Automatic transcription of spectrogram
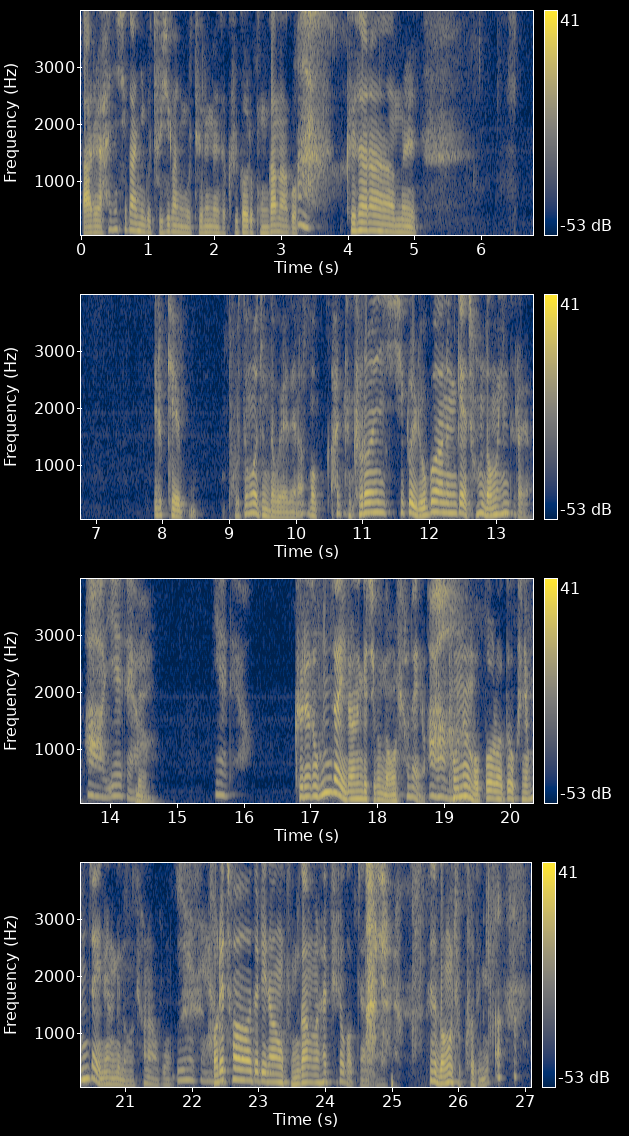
말을 한 시간이고 두 시간이고 들으면서 그거를 공감하고 아, 그 사람을 이렇게 보듬어 준다고 해야 되나? 뭐 하여튼 그런 식을 요구하는 게 저는 너무 힘들어요. 아, 이해돼요. 네. 이해돼요. 그래서 혼자 일하는 게 지금 너무 편해요. 아, 돈은 못 벌어도 그냥 혼자 일하는 게 너무 편하고 이해돼요. 거래처들이랑 공감을 할 필요가 없잖아요. 그래서 너무 좋거든요.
